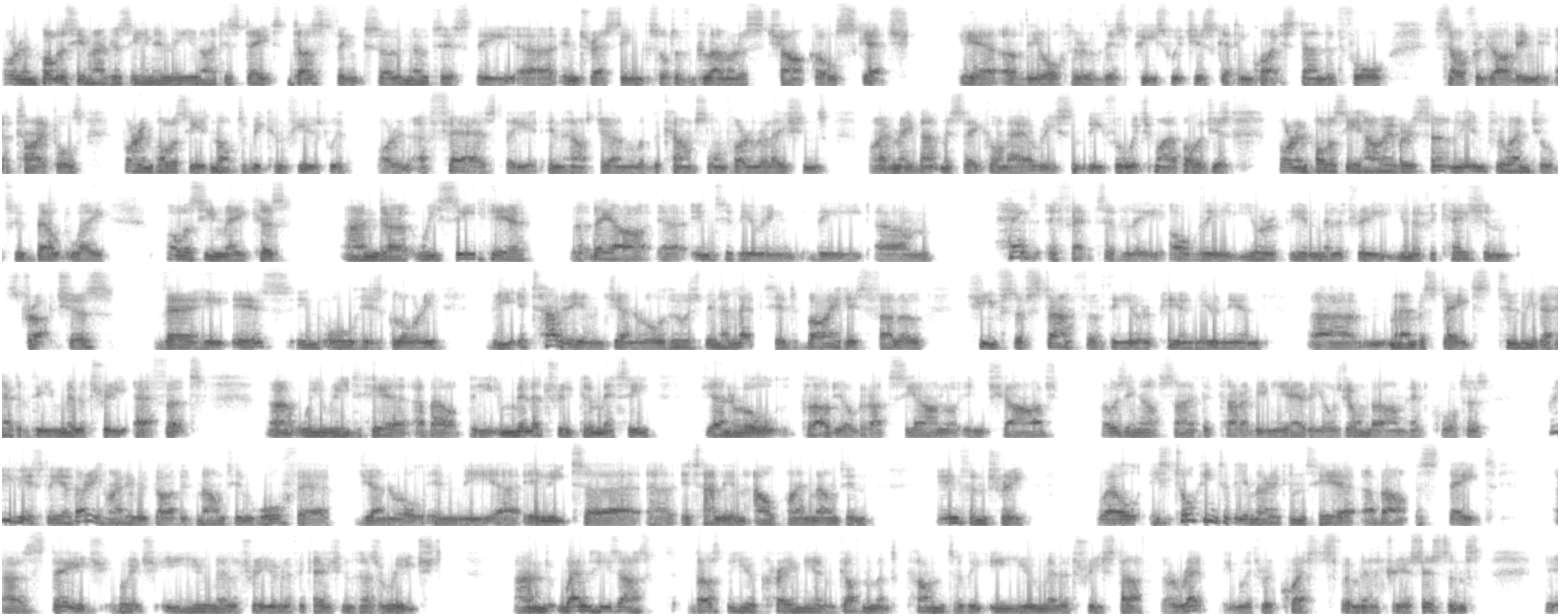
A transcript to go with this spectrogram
Foreign Policy magazine in the United States does think so. Notice the uh, interesting sort of glamorous charcoal sketch here of the author of this piece, which is getting quite standard for self regarding uh, titles. Foreign policy is not to be confused with Foreign Affairs, the in house journal of the Council on Foreign Relations. I've made that mistake on air recently, for which my apologies. Foreign policy, however, is certainly influential to Beltway policymakers. And uh, we see here that they are uh, interviewing the um, head, effectively, of the European military unification structures there he is in all his glory, the Italian general who has been elected by his fellow chiefs of staff of the European Union um, member states to be the head of the military effort. Uh, we read here about the military committee, General Claudio Graziano in charge, posing outside the Carabinieri or gendarme headquarters. Previously, a very highly regarded mountain warfare general in the uh, elite uh, uh Italian Alpine Mountain Infantry. Well, he's talking to the Americans here about the state uh, stage which EU military unification has reached. And when he's asked, does the Ukrainian government come to the EU military staff directly with requests for military assistance,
